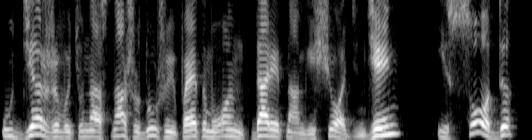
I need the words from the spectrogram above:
удерживать у нас нашу душу, и поэтому он дарит нам еще один день. И сод,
